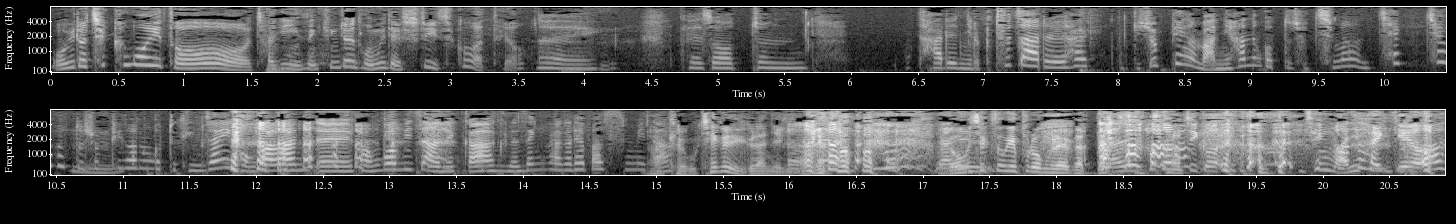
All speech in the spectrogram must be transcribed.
오히려 책 한 권이 더 자기 인생 충전에 도움이 될 수도 있을 것 같아요. 네. 그래서 좀 다른 이렇게 투자를 할 이렇게 쇼핑을 많이 하는 것도 좋지만 책 책을 또 음. 쇼핑하는 것도 굉장히 건강한 네, 방법이지 않을까 그런 생각을 해봤습니다. 아, 결국 책을 읽으란 얘기네요. 나는- 너무 책 속의 프로그램 같다. 나는 서점 직원 책 많이 팔게요.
